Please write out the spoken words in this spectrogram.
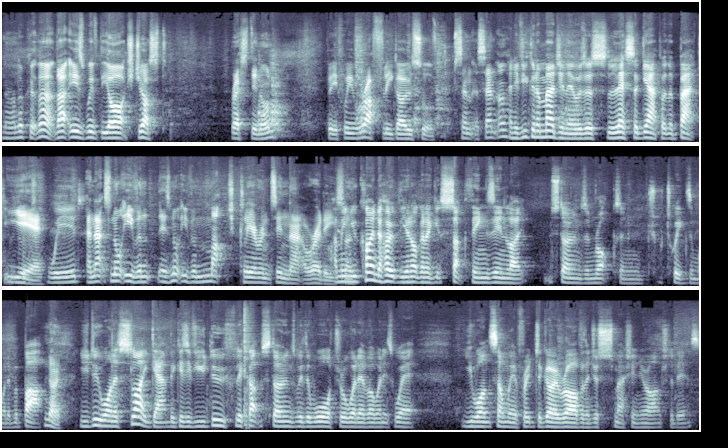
Now look at that. That is with the arch just resting on. But if we roughly go sort of centre centre, And if you can imagine there was a lesser gap at the back, it Yeah. weird. and that's not even there's not even much clearance in that already. I mean, so- you kind of hope that you're not going to get suck things in like stones and rocks and twigs and whatever. But No. you do want a slight gap because if you do flick up stones with the water or whatever when it's wet, you want somewhere for it to go rather than just smashing your arch to bits.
